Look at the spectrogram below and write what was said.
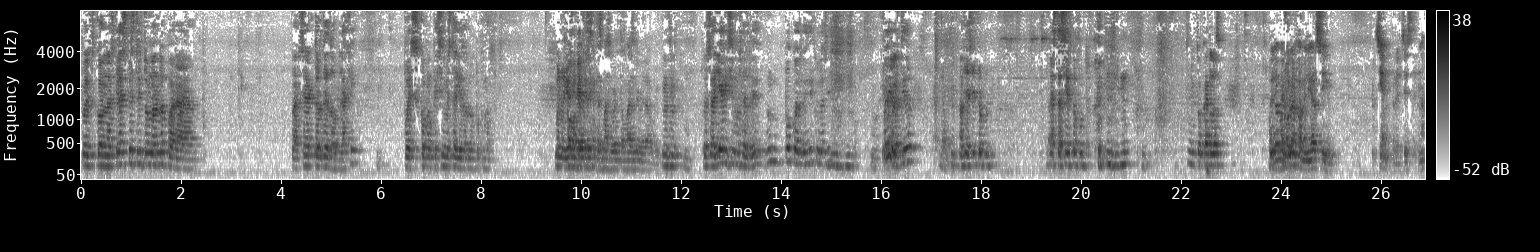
pues con las clases que estoy tomando para para ser actor de doblaje, pues como que sí me está ayudando un poco más. Bueno, yo Como que te sí. sientes más suelto, más liberado. güey. Ujú. Pues ayer hicimos el un poco el ridículo así. Fue divertido. Hasta cierto punto. Hasta cierto punto. ¿Y tú, Carlos? Pues yo mi bullying familiar sí, siempre existe, ¿no?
